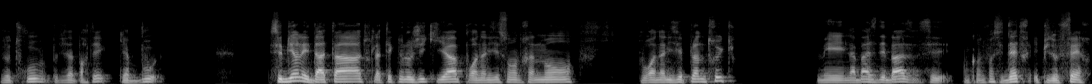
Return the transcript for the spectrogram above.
je trouve, petit aparté, qu'il y a beaucoup. C'est bien les datas, toute la technologie qu'il y a pour analyser son entraînement, pour analyser plein de trucs. Mais la base des bases, c'est, encore une fois, c'est d'être et puis de faire.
